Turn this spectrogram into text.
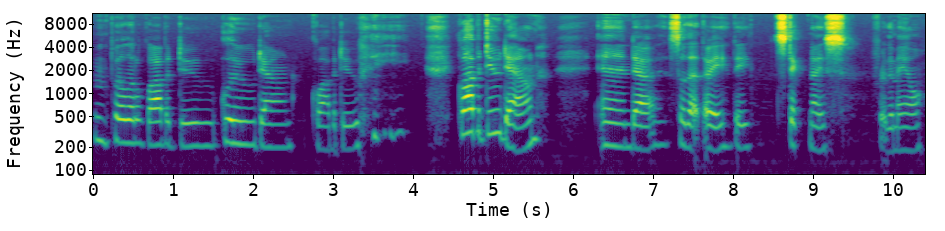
put a little glabadoo glue down, glabadoo, glabadoo down, and uh, so that they they stick nice for the mail,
